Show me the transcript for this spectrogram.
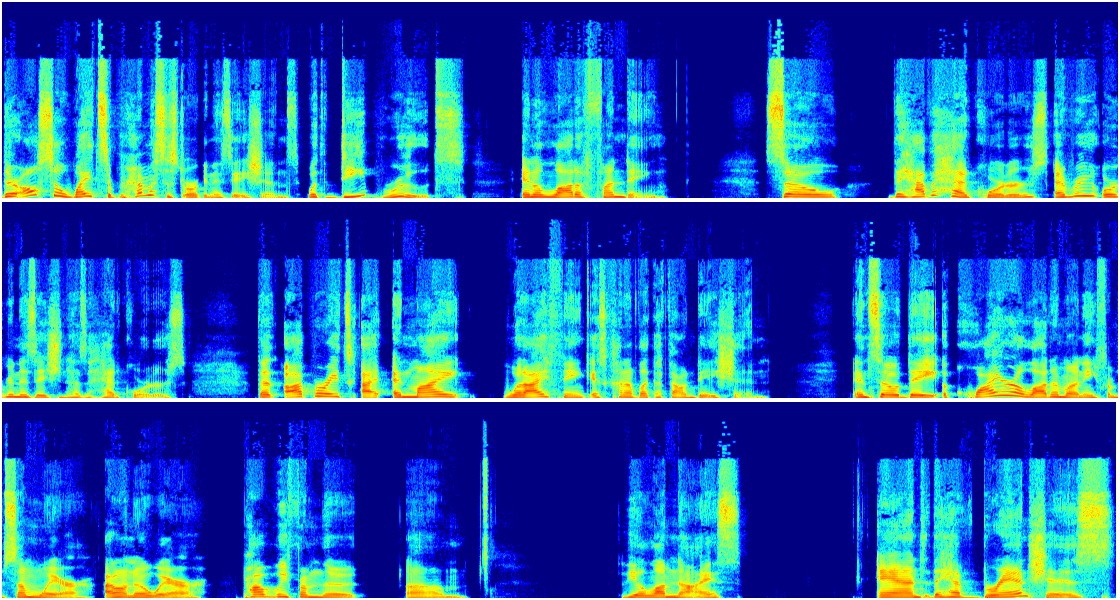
they're also white supremacist organizations with deep roots and a lot of funding. So they have a headquarters. Every organization has a headquarters that operates, and my what I think is kind of like a foundation. And so they acquire a lot of money from somewhere. I don't know where. Probably from the um, the alumni, and they have branches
